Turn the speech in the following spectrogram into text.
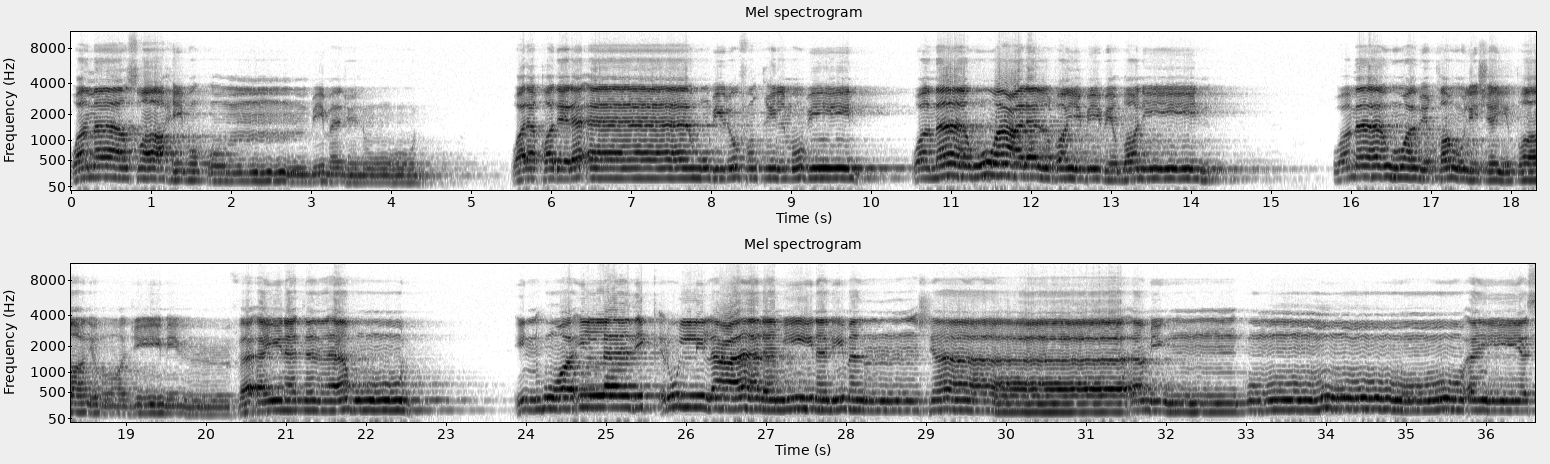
وما صاحبكم بمجنون ولقد رآه بلفق المبين وما هو على الغيب بضنين وما هو بقول شيطان رجيم فأين تذهبون إن هو إلا ذكر للعالمين لمن شاء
